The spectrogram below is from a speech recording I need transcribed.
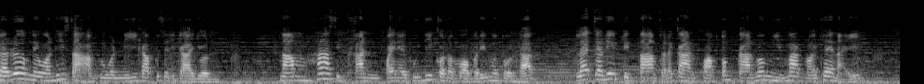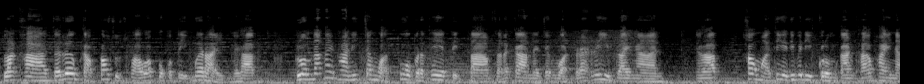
จะเริ่มในวันที่ 3 คือวันนี้ครับพฤศจิกายน นำ50 คันไปในพื้นที่กรทมปริมณฑลครับ และจะรีบติดตามสถานการณ์ความต้องการว่ามีมากน้อยแค่ไหน ราคาจะเริ่มกลับเข้าสู่สภาวะปกติเมื่อไหร่นะครับ รวมทั้งให้พาณิชย์จังหวัดทั่วประเทศติดตามสถานการณ์ในจังหวัดและรีบรายงานนะครับเข้ามาที่อธิบดีกรมการค้าภายใน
